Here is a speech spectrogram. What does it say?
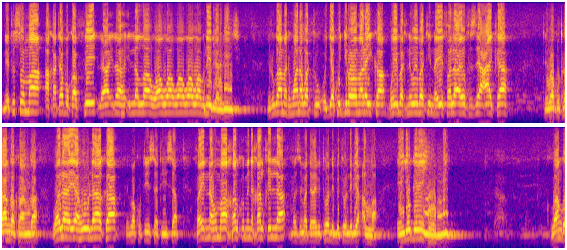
Ne tusoma akatabo kaffe la ilaha illa llah wawawawawa n'ebirala bingi. Netugamba nti mwana wattu ojja kujjirwa bamalayika bwebati ne webati naye fala yufuzaaka tebakutangakanga. Wala yahulaka tebakutiisatiisa. Fainahuma khalqu min khalqi llah mazima ddala bitonde bitonde bya allah. Enjogera eyombi kubanga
